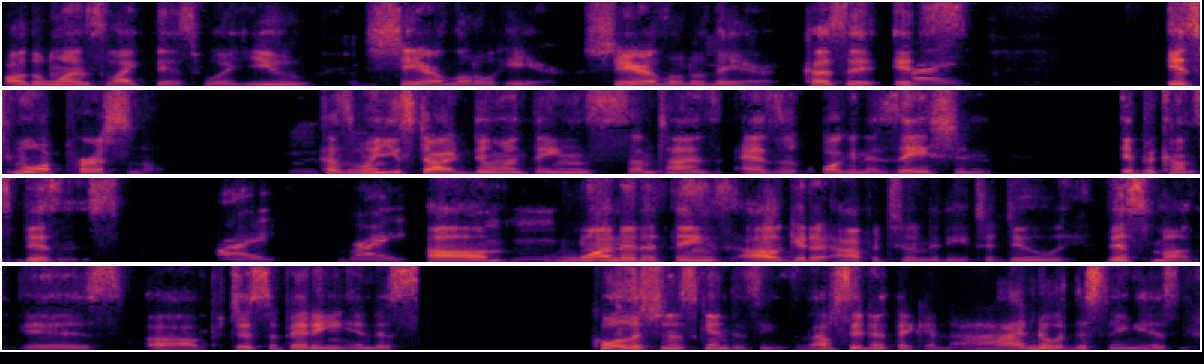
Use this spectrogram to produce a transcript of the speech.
are the ones like this, where you mm-hmm. share a little here, share a little mm-hmm. there, because it, it's right. it's more personal. Because when you start doing things, sometimes as an organization, it becomes business. Right. Right. Um, mm-hmm. One of the things I'll get an opportunity to do this month is uh, participating in this coalition of skin diseases. I'm sitting there thinking, oh, I know what this thing is. Uh-huh.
